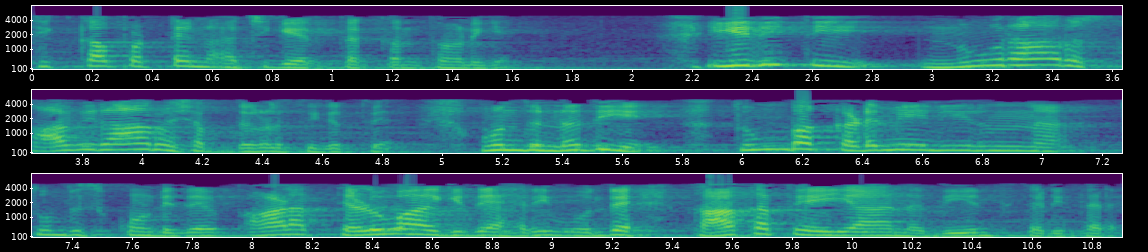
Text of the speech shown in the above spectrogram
ಸಿಕ್ಕಾಪಟ್ಟೆ ನಾಚಿಗೆ ಇರ್ತಕ್ಕಂಥವನಿಗೆ. ಈ ರೀತಿ ನೂರಾರು, ಸಾವಿರಾರು ಶಬ್ದಗಳು ಸಿಗುತ್ತವೆ ಒಂದು ನದಿ ತುಂಬ ಕಡಿಮೆ ನೀರನ್ನು ತುಂಬಿಸಿಕೊಂಡಿದೆ. ಬಹಳ ತೆಳುವಾಗಿದೆ ಹರಿವು ಒಂದೇ ಕಾಕಪೇಯ ನದಿ ಅಂತ ಕರೀತಾರೆ.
